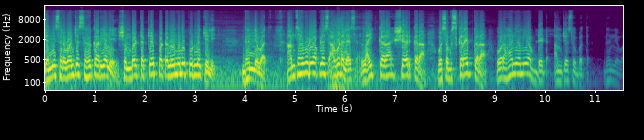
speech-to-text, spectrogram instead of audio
यांनी सर्वांच्या सहकार्याने शंभर टक्के पटनोंदणी पूर्ण केली. धन्यवाद. आमचा हा व्हिडिओ आपल्यास आवडल्यास लाईक करा शेअर करा व सबस्क्राईब करा व राहा नेहमी अपडेट आमच्यासोबत. धन्यवाद.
